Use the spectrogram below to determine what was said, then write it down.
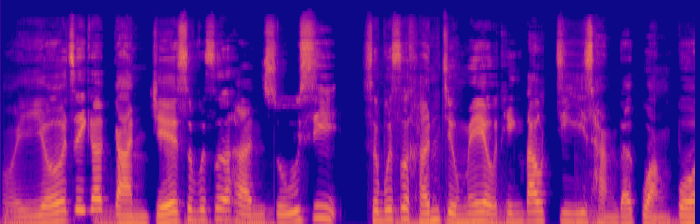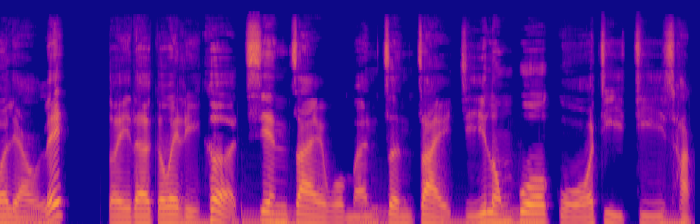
哎呦，这个感觉是不是很熟悉？是不是很久没有听到机场的广播了嘞？对的，各位旅客，现在我们正在吉隆坡国际机场，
